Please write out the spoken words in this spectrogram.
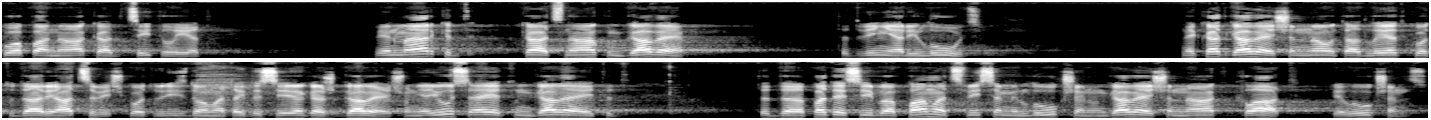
kopā nāk kāda cita lieta. Vienmēr, kad kāds nāk un gavē, tad viņi arī lūdz. Nekad gavēšana nav tāda lieta, ko tu dari atsevišķi, ko tu izdomā, teikt, ir vienkārši gavēšana. Un ja jūs ejat un gavējat, tad, tad patiesībā pamats visam ir lūkšana, un gavēšana nāk klāt pie lūkšanas.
